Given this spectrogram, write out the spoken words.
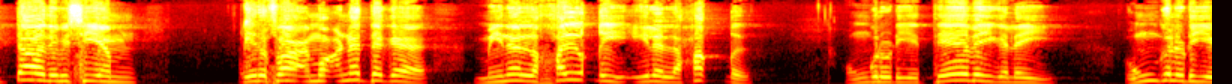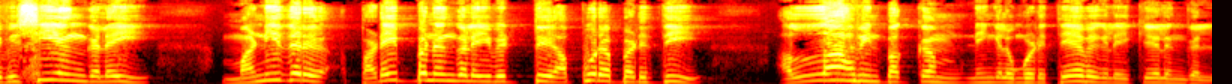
எட்டாவது விஷயம் இருஃபா அனத்தக மினல் ஹல்கி இலல் ஹக். உங்களுடைய தேவைகளை உங்களுடைய விஷயங்களை மனிதர் படைப்பினங்களை விட்டு அப்புறப்படுத்தி அல்லாஹ்வின் பக்கம் நீங்கள் உங்களுடைய தேவைகளை கேளுங்கள்.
